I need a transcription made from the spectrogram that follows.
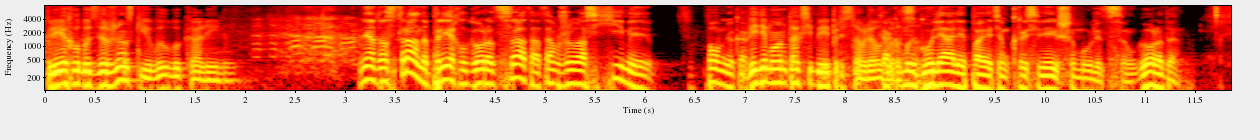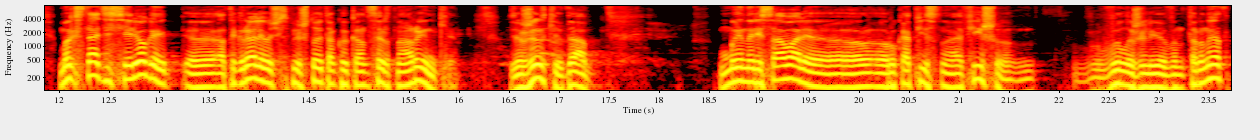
Приехал бы Дзержинский, и был бы Калинин. Нет, ну странно, приехал город-сад, а там же у вас химия. Помню, как, Видимо, он так себе и представлял как мы гуляли по этим красивейшим улицам города. Мы, кстати, с Серегой э, отыграли очень смешной такой концерт на рынке. В Дзержинске, да. Мы нарисовали э, рукописную афишу, выложили ее в интернет,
